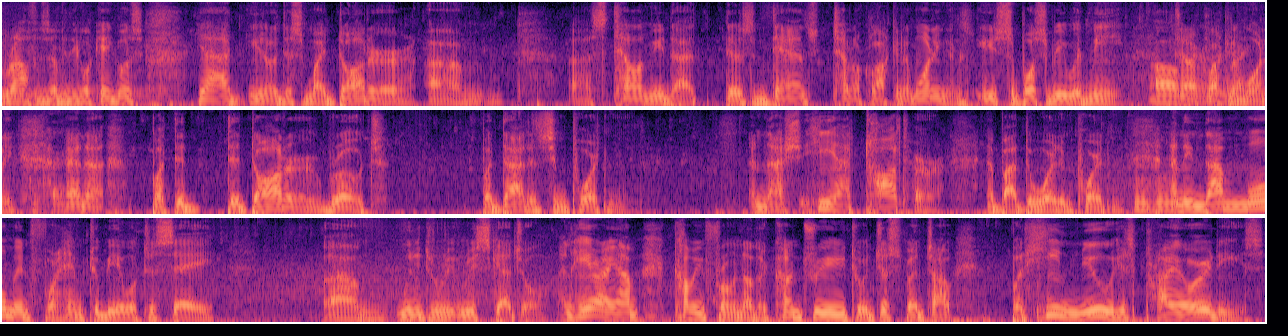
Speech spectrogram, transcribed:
Ralph, is everything okay? He goes, yeah, you know, this is my daughter. Um, uh, is telling me that there's a dance 10 o'clock in the morning and he's supposed to be with me Oh, 10 right, o'clock in the morning Okay. and uh, but the, the daughter wrote but that is important and that she, he had taught her about the word important Mm-hmm. and in that moment for him to be able to say um, we need to re- reschedule and here i am coming from another country to just spend time but he knew his priorities.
